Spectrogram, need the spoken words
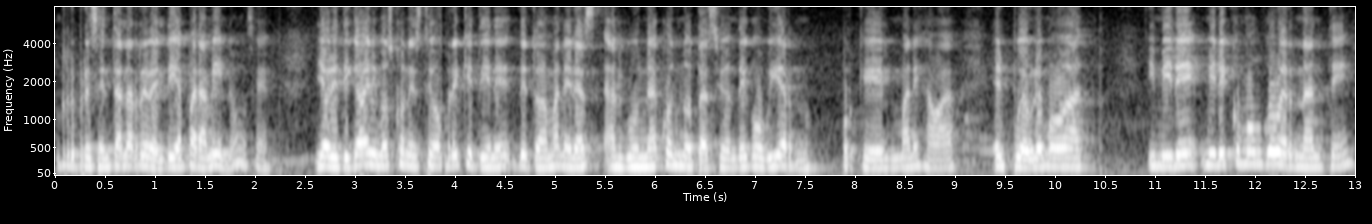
representa la rebeldía para mí, ¿no? O sea, y ahorita venimos con este hombre que tiene de todas maneras alguna connotación de gobierno, porque él manejaba el pueblo de Moab. Y mire, mire como un gobernante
